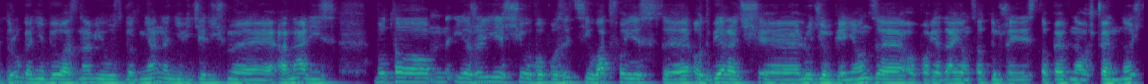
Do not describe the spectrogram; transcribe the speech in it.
druga nie była z nami uzgodniana, nie widzieliśmy analiz, bo to jeżeli jest się w opozycji, łatwo jest e, odbierać e, ludziom pieniądze, opowiadając o tym, że jest to pewna oszczędność.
